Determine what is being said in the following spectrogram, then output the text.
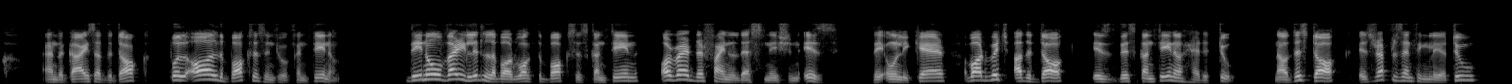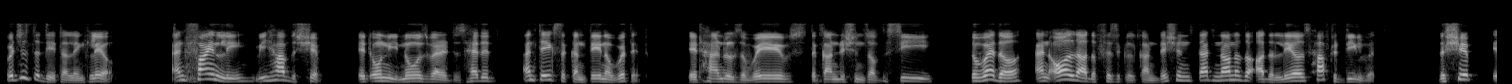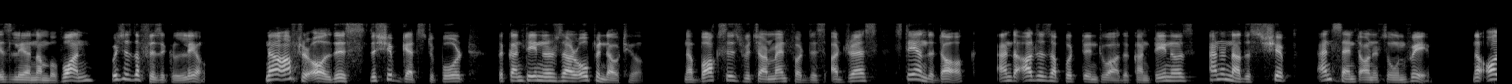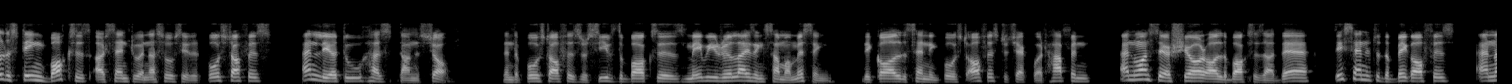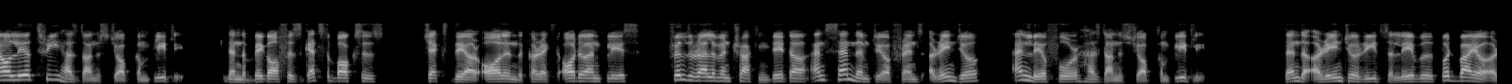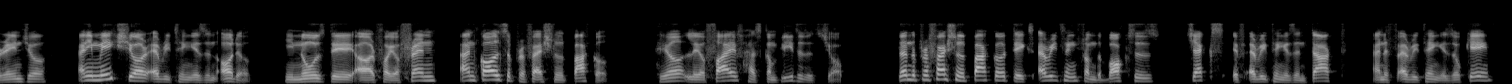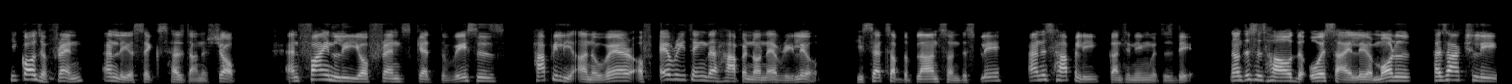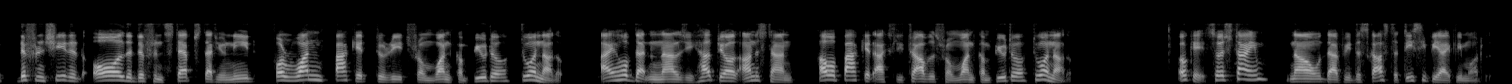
and the guys at the dock pull all the boxes into a container. They know very little about what the boxes contain or where their final destination is. They only care about which other dock is this container headed to. Now this dock is representing layer 2, which is the data link layer. And finally, we have the ship. It only knows where it is headed and takes the container with it. It handles the waves, the conditions of the sea, the weather, and all the other physical conditions that none of the other layers have to deal with. The ship is layer number 1, which is the physical layer. Now, after all this, the ship gets to port, the containers are opened out here. Now, boxes which are meant for this address stay on the dock, and the others are put into other containers and another ship and sent on its own way. Now, all the staying boxes are sent to an associated post office, and layer 2 has done its job. Then the post office receives the boxes, maybe realizing some are missing. They call the sending post office to check what happened, and once they are sure all the boxes are there, they send it to the big office, and now layer 3 has done its job completely. Then the big office gets the boxes, checks they are all in the correct order and place, fill the relevant tracking data, and send them to your friend's arranger, and layer 4 has done its job completely. Then the arranger reads the label put by your arranger, and he makes sure everything is in order. He knows they are for your friend and calls a professional packer. Here, layer 5 has completed its job. Then the professional packer takes everything from the boxes, checks if everything is intact, and if everything is okay, he calls a friend and layer 6 has done its job. And finally, your friends get the vases, happily unaware of everything that happened on every layer. He sets up the plants on display and is happily continuing with his day. Now, this is how the OSI layer model has actually differentiated all the different steps that you need for one packet to reach from one computer to another. I hope that analogy helped you all understand how a packet actually travels from one computer to another. Okay, so it's time now that we discuss the TCP IP model.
